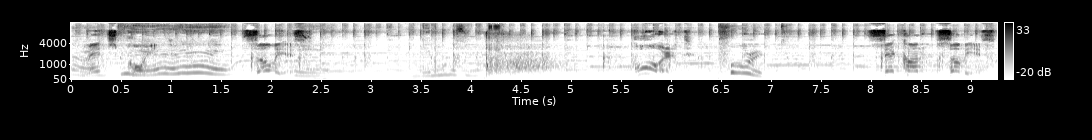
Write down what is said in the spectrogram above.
Match point. 네. Service. 네. 안 되는 모습. Hold. 폴트. Second service.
